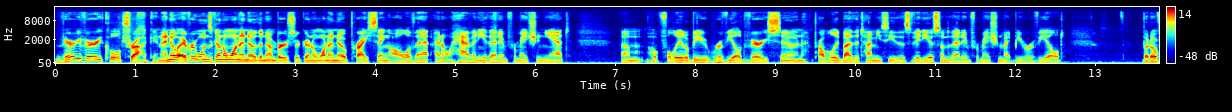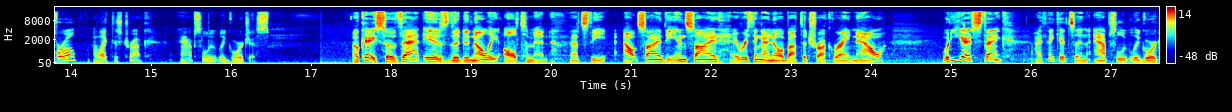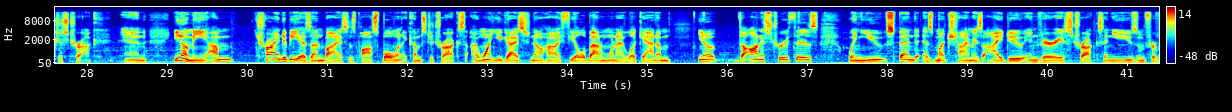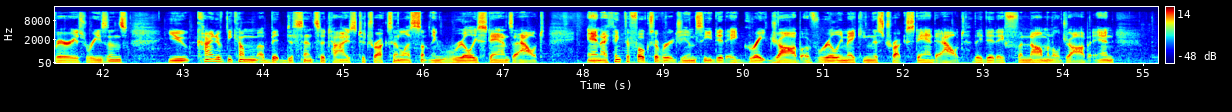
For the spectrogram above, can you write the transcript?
Very, very cool truck. And I know everyone's going to want to know the numbers. They're going to want to know pricing, all of that. I don't have any of that information yet. Um, hopefully it'll be revealed very soon. Probably by the time you see this video, some of that information might be revealed. But overall, I like this truck. Absolutely gorgeous. Okay, so that is the Denali Ultimate. That's the outside, the inside, everything I know about the truck right now. What do you guys think? I think it's an absolutely gorgeous truck. And you know me, I'm trying to be as unbiased as possible when it comes to trucks. I want you guys to know how I feel about them when I look at them. You know, the honest truth is when you spend as much time as I do in various trucks and you use them for various reasons, you kind of become a bit desensitized to trucks unless something really stands out. And I think the folks over at GMC did a great job of really making this truck stand out. They did a phenomenal job. And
